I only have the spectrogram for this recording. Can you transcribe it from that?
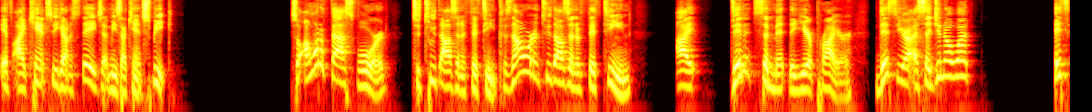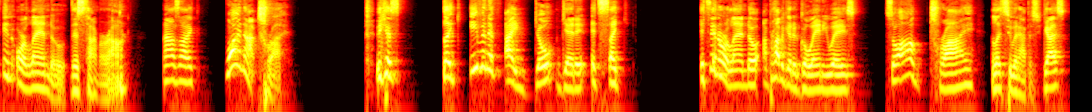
if I can't speak on a stage, that means I can't speak. So I want to fast forward to 2015 because now we're in 2015. I didn't submit the year prior. This year, I said, you know what? It's in Orlando this time around. And I was like, why not try? Because, like, even if I don't get it, it's like, it's in Orlando. I'm probably going to go anyways. So I'll try and let's see what happens. You guys,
